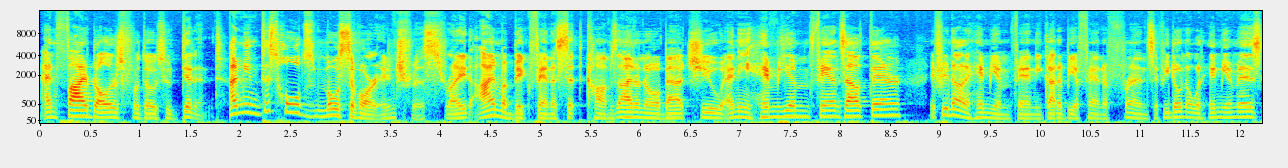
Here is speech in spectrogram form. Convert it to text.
and $5 for those who didn't. I mean, this holds most of our interests, right? I'm a big fan of sitcoms. I don't know about you. Any Him fans out there? If you're not a Him Yim fan, you gotta be a fan of Friends. If you don't know what Him Yim is,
